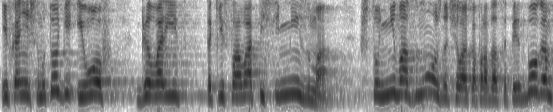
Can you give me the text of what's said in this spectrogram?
И в конечном итоге Иов говорит такие слова пессимизма, что невозможно человеку оправдаться перед Богом.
